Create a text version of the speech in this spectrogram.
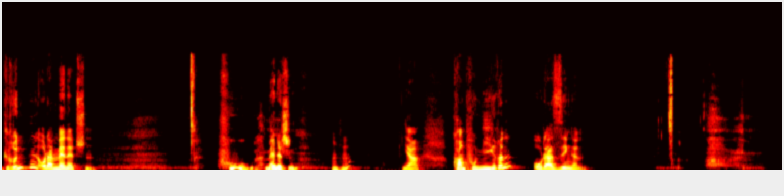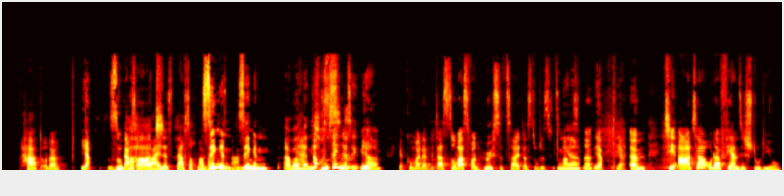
Gründen oder managen? Puh, managen. Mhm. Ja. Komponieren oder singen? Hart, oder? Ja, super Darfst hart. auch beides, darfst auch mal singen, singen. Aber Ja, wenn ich muss singen? sing- ja, Ja, guck mal, da wird das sowas von höchste Zeit, dass du das jetzt ja, machst, ne? ja, ja. Ähm, Theater oder Fernsehstudio?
